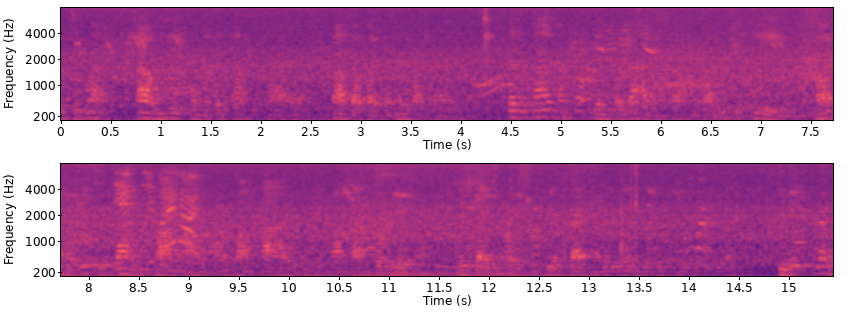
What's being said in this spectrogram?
รู้สึกว่าก้าวนี้คงจะเป็นก้าวสุดท้ายก้าวต่อไปคงไม่ไหวแล้วแต่สุดท้ายมันก็เป็นไปได้นะครับความรู้สึกที่ทำให้ผมรู้สึกได้ถึงความหมายของความตายที่เป็นความตายตัวเองในใจที่เปลี่ยนแปลงมาเรื่อยๆ ทีนี้เรื่อง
